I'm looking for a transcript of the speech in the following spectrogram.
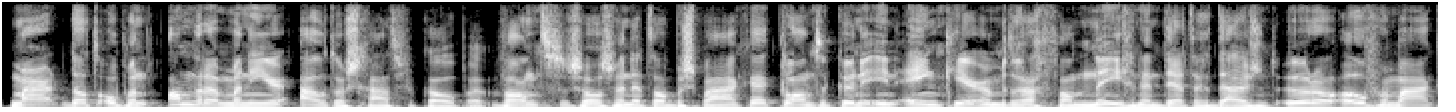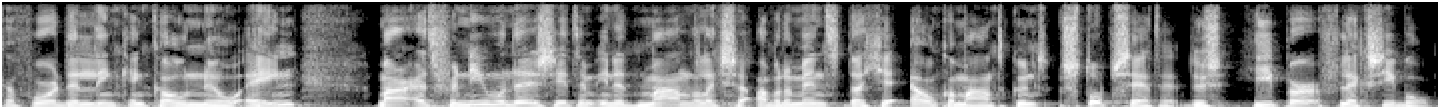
maar dat op een andere manier auto's gaat verkopen. Want, zoals we net al bespraken, klanten kunnen in één keer een bedrag van 39.000 euro overmaken voor de Link Co 01. Maar het vernieuwende zit hem in het maandelijkse abonnement dat je elke maand kunt stopzetten. Dus hyper flexibel.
